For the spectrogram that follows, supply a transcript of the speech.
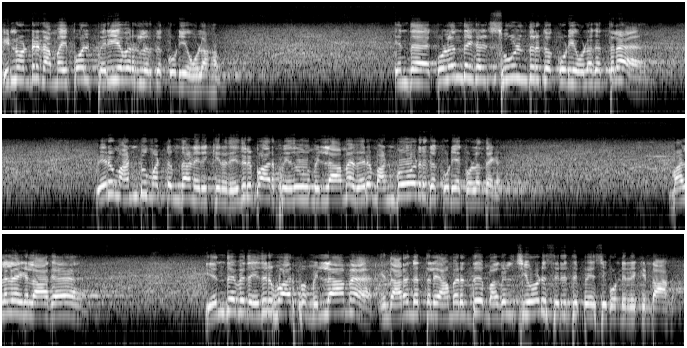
இன்னொன்று நம்மை போல் பெரியவர்கள் இருக்கக்கூடிய உலகம். இந்த குழந்தைகள் சூழ்ந்திருக்கக்கூடிய உலகத்தில் வெறும் அன்பு மட்டும்தான் இருக்கிறது. எதிர்பார்ப்பு எதுவும் இல்லாமல் வெறும் அன்போடு இருக்கக்கூடிய குழந்தைகள். மழலைகளாக எந்தவித எதிர்பார்ப்பும் இல்லாமல் இந்த அரங்கத்தில் அமர்ந்து மகிழ்ச்சியோடு சிரித்து பேசிக் கொண்டிருக்கின்றார்கள்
